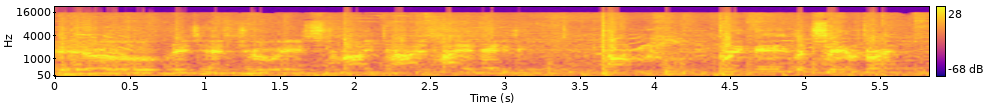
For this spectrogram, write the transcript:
You pretend to waste my time, my lady. Come, bring me the children.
